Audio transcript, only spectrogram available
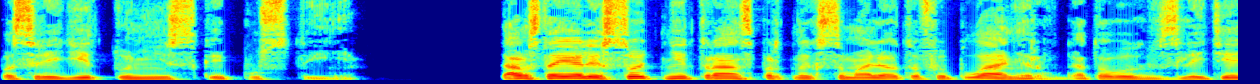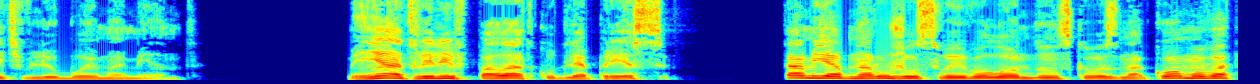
посреди тунисской пустыни. Там стояли сотни транспортных самолетов и планеров, готовых взлететь в любой момент. Меня отвели в палатку для прессы. Там я обнаружил своего лондонского знакомого,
